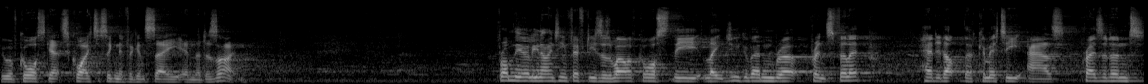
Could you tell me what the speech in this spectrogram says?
who of course gets quite a significant say in the design. From the early 1950s as well, of course, the late Duke of Edinburgh, Prince Philip, headed up the committee as president.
